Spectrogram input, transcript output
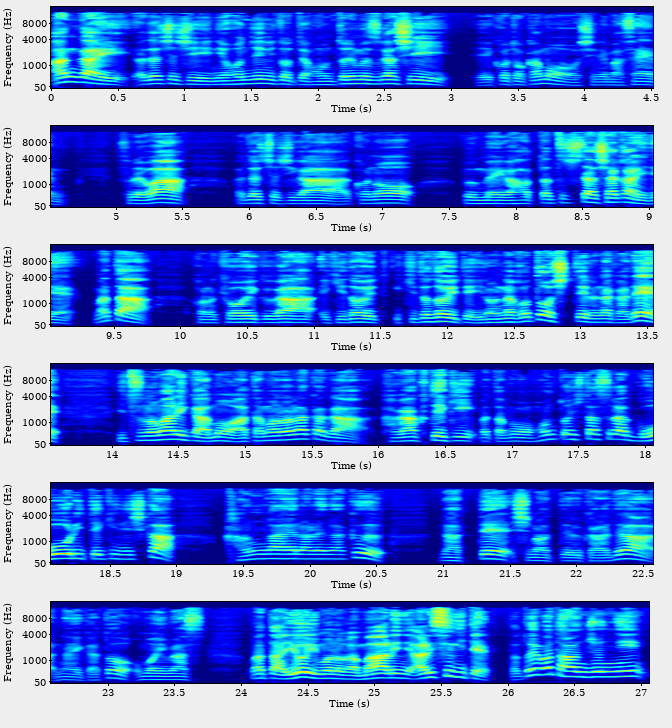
案外私たち日本人にとって本当に難しいことかもしれません。それは私たちがこの文明が発達した社会でまたこの教育が行き行き届いていろんなことを知っている中でいつの間にかもう頭の中が科学的またもう本当にひたすら合理的にしか考えられなくなってしまっているからではないかと思います。また良いものが周りにありすぎて例えば単純に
